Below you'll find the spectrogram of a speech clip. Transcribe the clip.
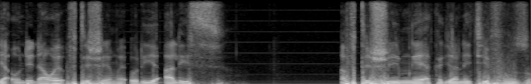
Ya undi nawe ufite ishimwe uriya alice afite ishimwe akagira n'icyifuzo.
